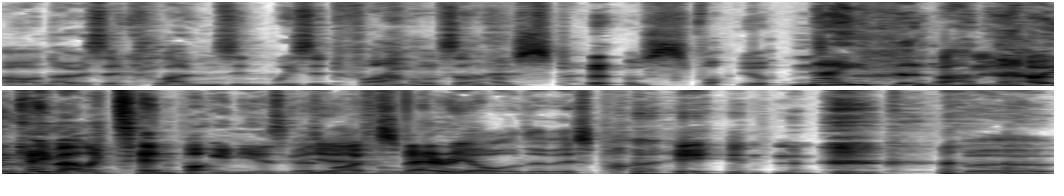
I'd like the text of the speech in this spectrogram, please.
Oh no, is there clones in Wizard Fight or something? I'm, spo- I'm spoiled. Nathan. Oh no. Oh, it came out like ten fucking years ago. It's yeah, my it's very old at this point. but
